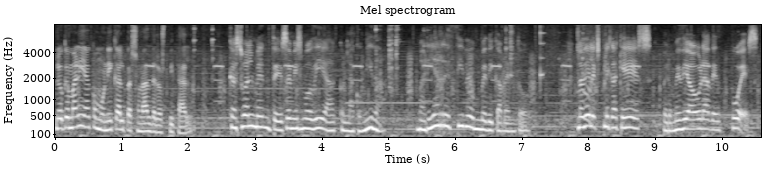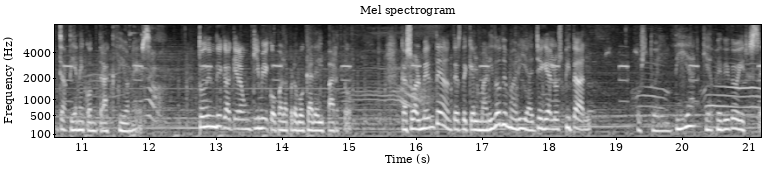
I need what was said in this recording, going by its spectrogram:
lo que María comunica al personal del hospital. Casualmente, ese mismo día, con la comida, María recibe un medicamento. Nadie le explica qué es, pero media hora después ya tiene contracciones. Todo indica que era un químico para provocar el parto. Casualmente, antes de que el marido de María llegue al hospital, justo el día que ha pedido irse.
